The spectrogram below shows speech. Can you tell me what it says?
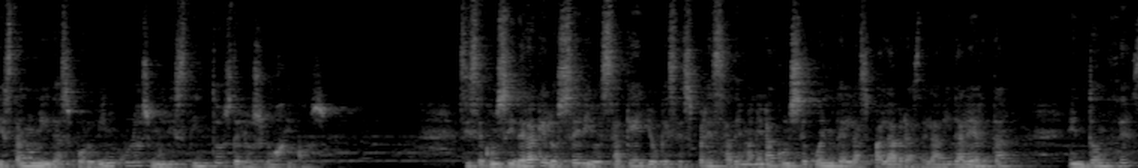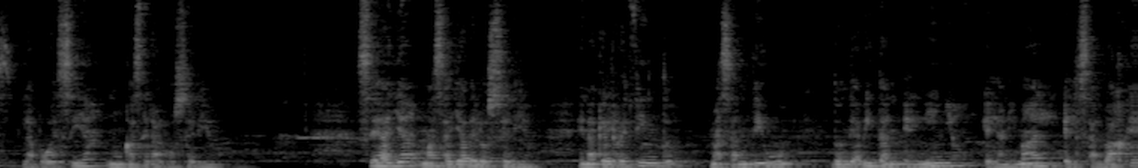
y están unidas por vínculos muy distintos de los lógicos. Si se considera que lo serio es aquello que se expresa de manera consecuente en las palabras de la vida alerta, entonces la poesía nunca será algo serio se halla más allá de lo serio, en aquel recinto más antiguo donde habitan el niño, el animal, el salvaje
